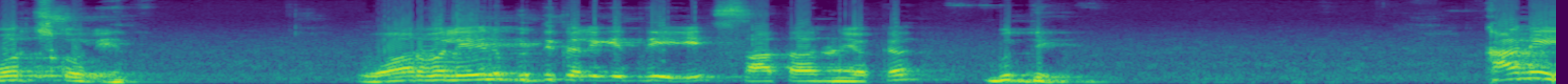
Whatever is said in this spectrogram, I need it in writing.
ఓర్చుకోలేదు. ఓర్వలేని బుద్ధి కలిగింది సాతాను యొక్క బుద్ధి. కానీ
